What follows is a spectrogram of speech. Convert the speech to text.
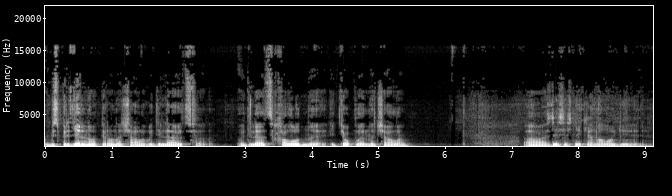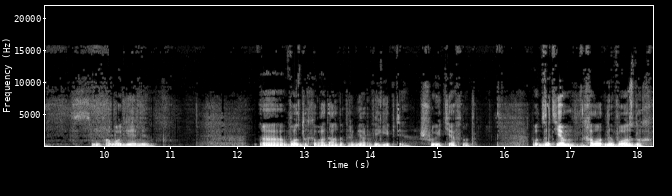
беспредельного первоначала выделяются, выделяется холодное и теплое начало. А здесь есть некие аналогии с мифологиями. А, воздух и вода, например, в Египте, Шу и Тефнут. Вот затем холодный воздух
